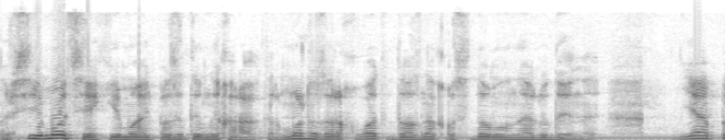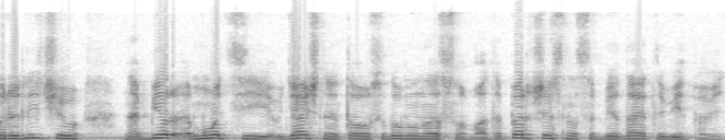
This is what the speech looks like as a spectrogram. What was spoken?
Всі емоції, які мають позитивний характер, можна зарахувати до ознак усвідомленої людини. Я перелічив набір емоцій вдячної та усвідомленої особи. А тепер чесно собі дайте відповідь.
